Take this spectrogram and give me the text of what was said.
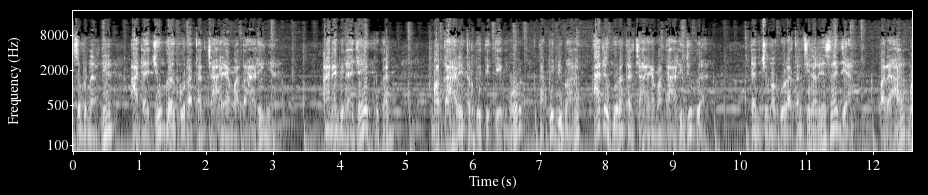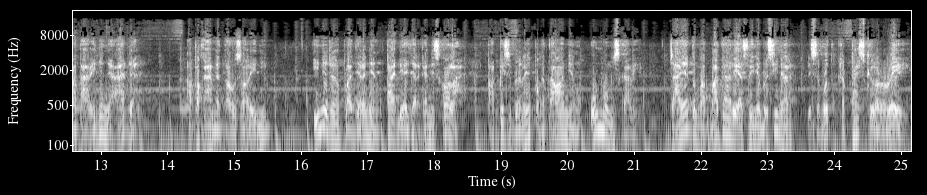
Sebenarnya ada juga guratan cahaya mataharinya. Aneh bin ajaib bukan? Matahari terbit di timur, tapi di barat ada guratan cahaya matahari juga. Dan cuma guratan sinarnya saja, padahal mataharinya nggak ada. Apakah Anda tahu soal ini? Ini adalah pelajaran yang tak diajarkan di sekolah, tapi sebenarnya pengetahuan yang umum sekali. Cahaya tempat matahari aslinya bersinar disebut crepuscular ray.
